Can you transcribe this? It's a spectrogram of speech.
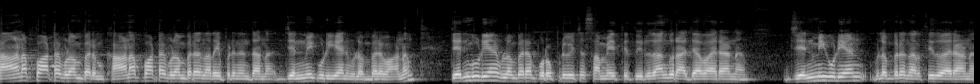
കാണപ്പാട്ട വിളംബരം. കാണപ്പാട്ട വിളംബരം എന്നറിയപ്പെടുന്ന എന്താണ്? ജന്മി കുടിയാൻ വിളംബരമാണ്. ജന്മി കുടിയാൻ വിളംബരം പുറപ്പെടുവിച്ച സമയത്ത് തിരുവിതാംകൂർ രാജാവ് ആരാണ് ജന്മി കുടിയാൻ വിളംബരം നടത്തിയത് ആരാണ്?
